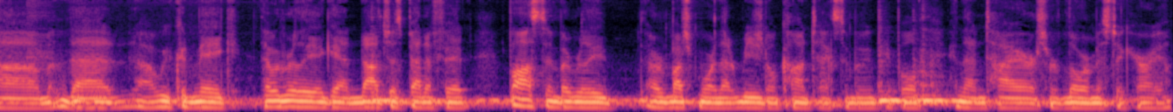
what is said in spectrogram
um, that uh, we could make that would really, again, not just benefit Boston, but really are much more in that regional context of moving people in that entire sort of lower Mystic area.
